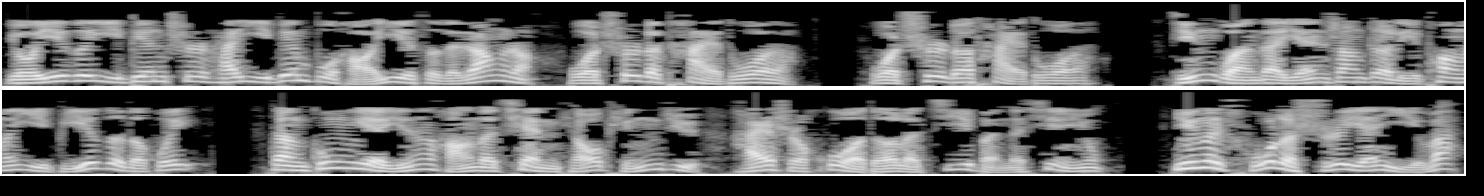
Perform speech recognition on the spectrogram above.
有一个一边吃还一边不好意思的嚷嚷：“我吃的太多呀，我吃的太多呀！”尽管在盐商这里碰了一鼻子的灰。但工业银行的欠条凭据还是获得了基本的信用，因为除了食盐以外，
